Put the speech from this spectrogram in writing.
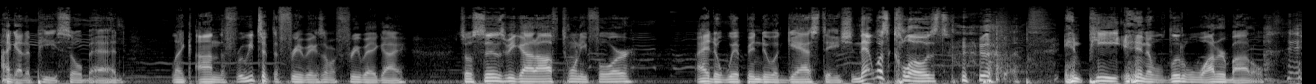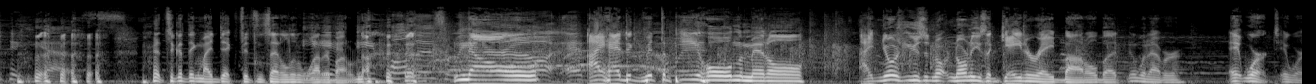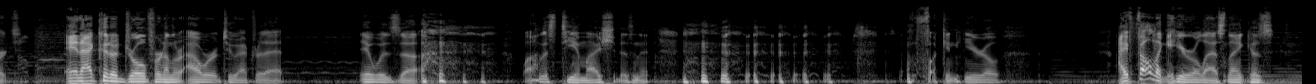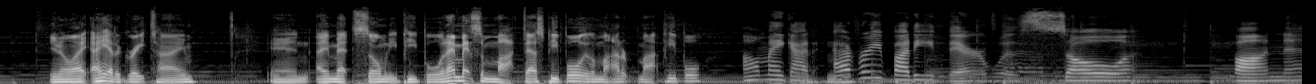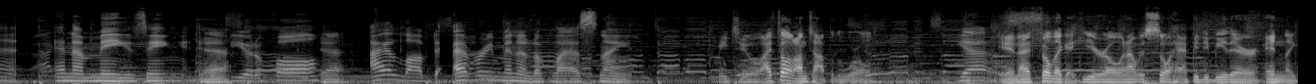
I got to pee so bad. Like on the free, we took the freeway because I'm a freeway guy. So as soon as we got off 24, I had to whip into a gas station that was closed and pee in a little water bottle. it's a good thing my dick fits inside a little water He- bottle. No, no, I had to get the pee hole in the middle. I a, normally use a Gatorade bottle, but whatever. It worked. It worked, and I could have drove for another hour or two after that. It was uh, wow, this TMI shit, isn't it? I'm fucking hero. I felt like a hero last night because, you know, I, I had a great time, and I met so many people, and I met some Mott Fest people, the Mott, Mott people. Oh my god! Mm-hmm. Everybody there was so fun and amazing and Yeah. beautiful. Yeah, I loved every minute of last night. me too. I felt on top of the world. Yeah, and I felt like a hero, and I was so happy to be there. And like,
